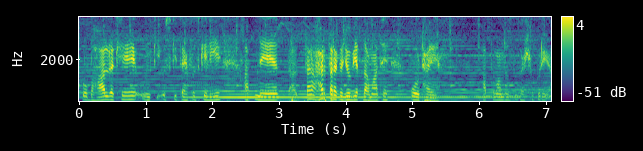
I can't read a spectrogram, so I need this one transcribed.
को बहाल रखें उनकी उसकी तहफ़ के लिए अपने तरह हर तरह के जो भी इकदाम हैं वो उठाएँ। आप तमाम दोस्तों का शुक्रिया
